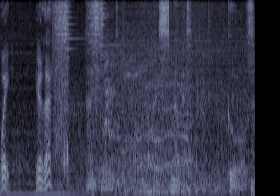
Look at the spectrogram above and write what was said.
Wait, hear that? I hear it. I smell it. Ghouls.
